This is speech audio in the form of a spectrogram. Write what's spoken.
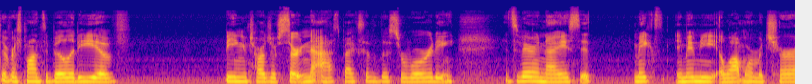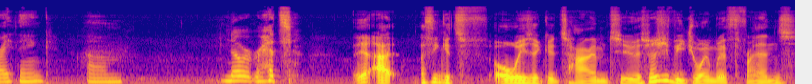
the responsibility of being in charge of certain aspects of the sorority. It's very nice. It makes it made me a lot more mature, I think. Um no regrets. Yeah, I I think it's always a good time to, especially if you join with friends.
